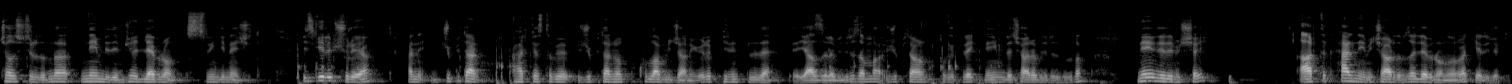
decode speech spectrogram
çalıştırdığımda name dediğim şey Lebron stringine eşit. Biz gelip şuraya hani Jupyter herkes tabii Jupyter Notebook kullanmayacağına göre print'le de e, yazdırabiliriz ama Jupyter Notebook'a direkt name de çağırabiliriz buradan. Name dediğimiz şey artık her name'i çağırdığımızda Lebron olarak gelecek.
